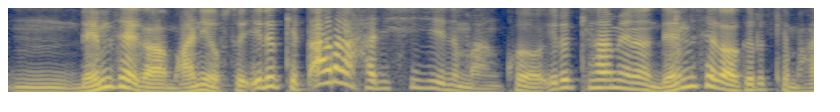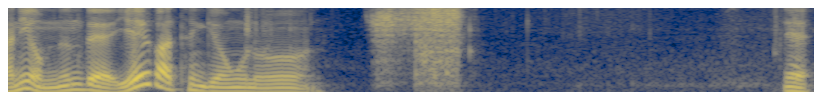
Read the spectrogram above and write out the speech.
음, 냄새가 많이 없어요. 이렇게 따라 하시지는 많고요. 이렇게 하면은 냄새가 그렇게 많이 없는데 얘 같은 경우는 예,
